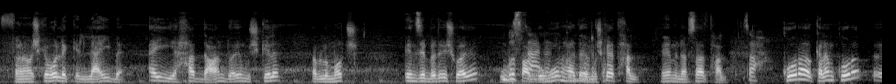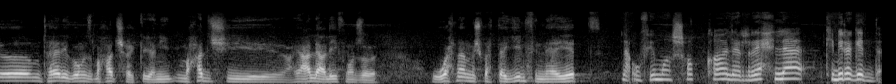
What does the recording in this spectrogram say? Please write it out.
فأنا مش كده بقول لك اللعيبة أي حد عنده أي مشكلة قبل الماتش انزل بدري شوية بص وبص على الجمهور ده. المشكلة تتحل هي من نفسها تتحل. صح. كورة كلام كورة آه، متهيألي جوميز ما حدش يعني ما حدش هيعلي عليه في الماتش ده. وإحنا مش محتاجين في النهايات لا وفي مشقة للرحلة كبيرة جدا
